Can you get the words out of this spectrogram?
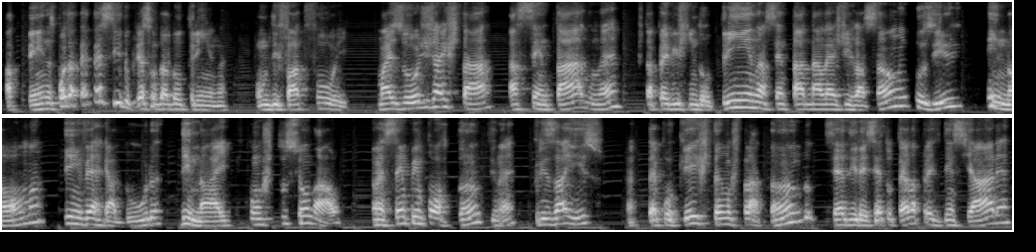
apenas, pode até ter sido criação da doutrina, como de fato foi, mas hoje já está assentado, né? Está previsto em doutrina, assentado na legislação, inclusive em norma de envergadura, de naipe constitucional. Então é sempre importante, né, frisar isso, até porque estamos tratando, se é direito, se é tutela presidenciária,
